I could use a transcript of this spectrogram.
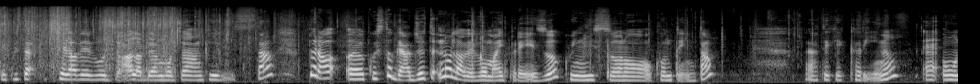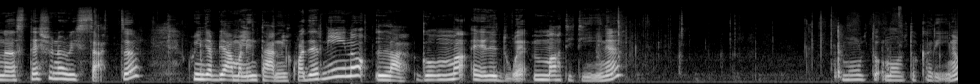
E questa ce l'avevo già, l'abbiamo già anche vista. Però eh, questo gadget non l'avevo mai preso quindi sono contenta guardate che carino. È un stationery set quindi abbiamo all'interno il quadernino la gomma e le due matitine. Molto molto carino.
